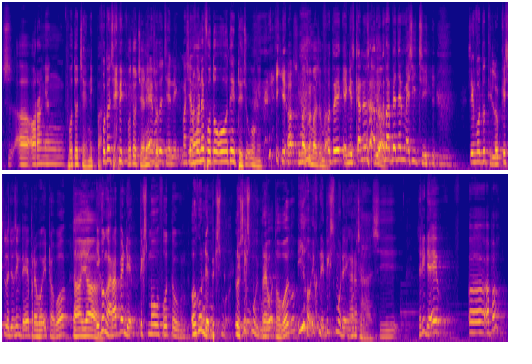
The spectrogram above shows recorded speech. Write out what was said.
eh, orang yang fotogenik pak. Fotogenik. Fotogenik. Cuk. fotogenik. Masih Senengannya foto OOTD cuk wonge. Iya. Sumpah sumpah sumpah. Fotonya Genghis Khan itu satu Iya. tapi aja mek siji. Sing foto dilukis lho sing dhek brewoke dawa. Ah iya. Iku ngarepe ndek Pixmo foto. Oh iku ndek Pixmo. Lho Pixmo iku. brewok dawa iku. Iya, iku ndek Pixmo dhek Oh ngarepe. jasi. Jadi dia eh, apa?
